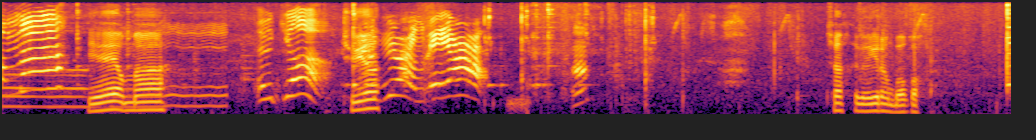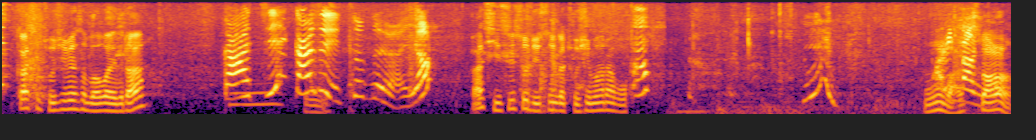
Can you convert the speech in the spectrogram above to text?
엄마. 예, 엄마. 애기야. 주야. 자, 이거 애기랑 먹어. 가시 조심해서 먹어, 얘들아. 까지? 까지 있어줘요? 가시 있을 수도 있으니까 조심하라고. 음. 음, 가자.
